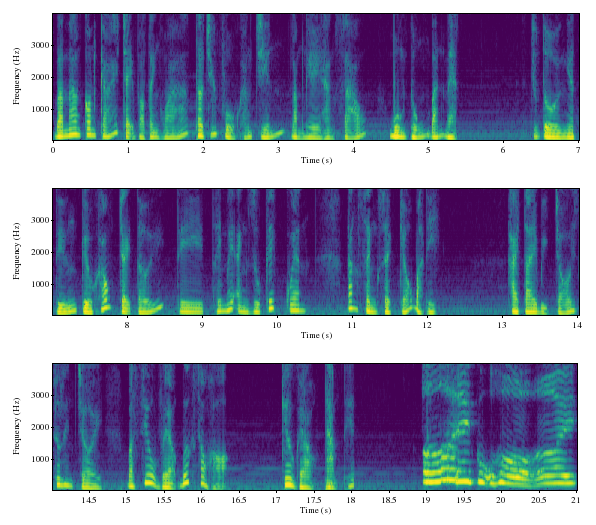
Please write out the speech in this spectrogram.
bà mang con cái chạy vào Thanh Hóa theo chính phủ kháng chiến làm nghề hàng sáo, buông thúng bán mẹt. Chúng tôi nghe tiếng kêu khóc chạy tới thì thấy mấy anh du kích quen đang sành sạch kéo bà đi. Hai tay bị trói giơ lên trời, bà siêu vẹo bước sau họ, kêu gào thảm thiết. Ơi cụ Hồ ơi,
